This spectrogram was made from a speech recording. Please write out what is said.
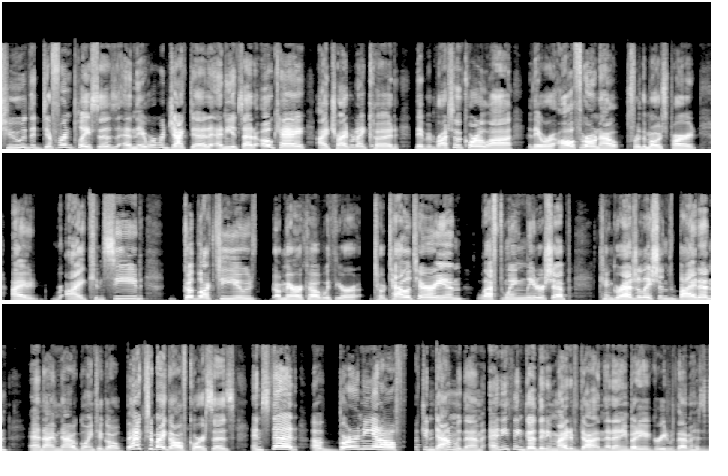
to the different places and they were rejected. And he had said okay i tried what i could. They've been brought to the court of law. They were all thrown out for the most part. I i concede. Good luck to you america with your totalitarian left-wing leadership. Congratulations biden and I'm now going to go back to my golf courses instead of burning it all fucking down with them. Anything good that he might have done that anybody agreed with them has,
